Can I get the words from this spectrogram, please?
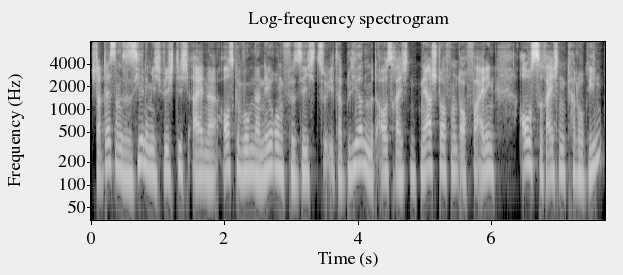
Stattdessen ist es hier nämlich wichtig, eine ausgewogene Ernährung für sich zu etablieren mit ausreichend Nährstoffen und auch vor allen Dingen ausreichend Kalorien.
